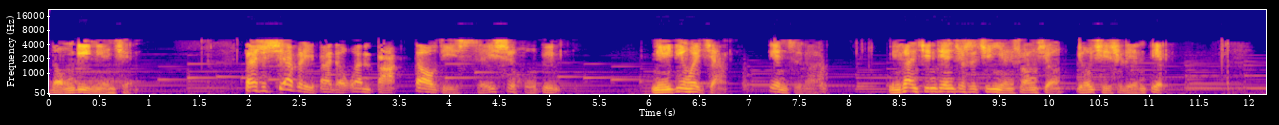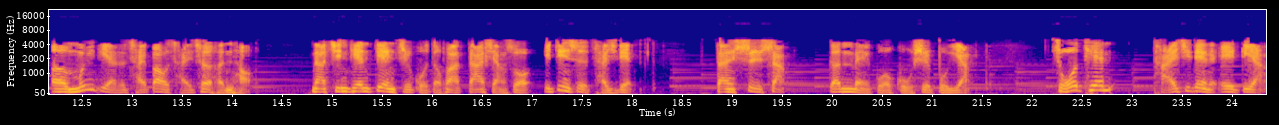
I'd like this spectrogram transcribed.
农历年前。但是下个礼拜的万八到底谁是胡兵？你一定会讲电子呢？你看今天就是金元双雄，尤其是联电，呃，NVIDIA 的财报财测很好。那今天电子股的话，大家想说一定是台积电，但事实上跟美国股市不一样，昨天。台积电的 ADR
